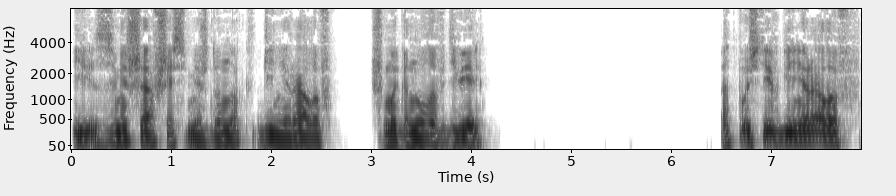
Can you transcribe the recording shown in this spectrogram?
и, замешавшись между ног генералов, шмыгнула в дверь. Отпустив генералов,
